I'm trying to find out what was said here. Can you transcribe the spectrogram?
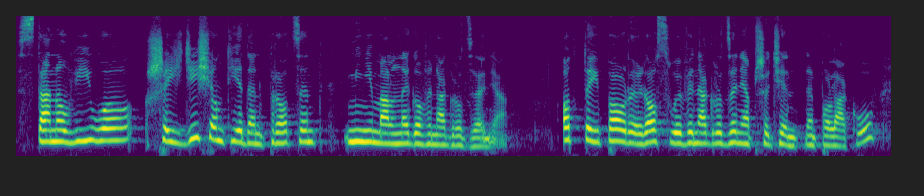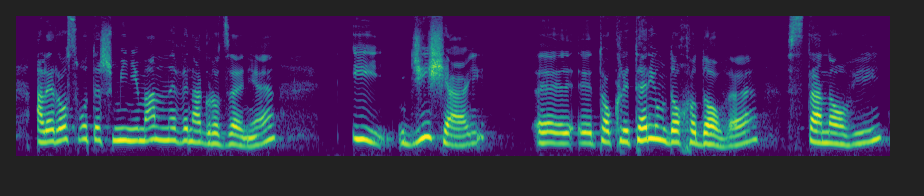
stanowiło 61% minimalnego wynagrodzenia. Od tej pory rosły wynagrodzenia przeciętne Polaków, ale rosło też minimalne wynagrodzenie i dzisiaj e, e, to kryterium dochodowe stanowi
